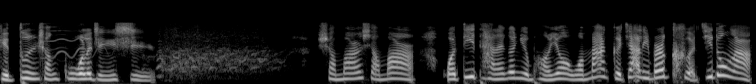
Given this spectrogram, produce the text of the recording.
给炖上锅了，真是。小妹儿，小妹儿，我弟谈了个女朋友，我妈搁家里边可激动了，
